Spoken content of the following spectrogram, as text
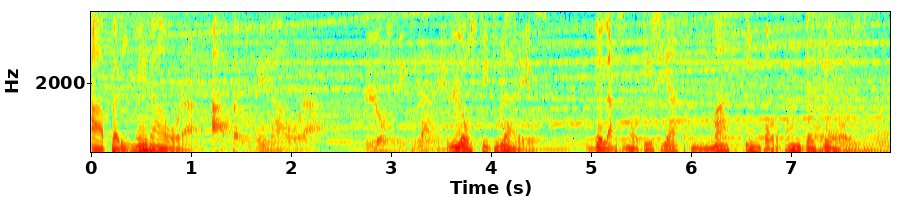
a primera hora A primera hora, los titulares. los titulares de las noticias más importantes de hoy.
